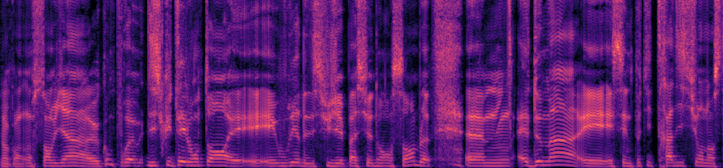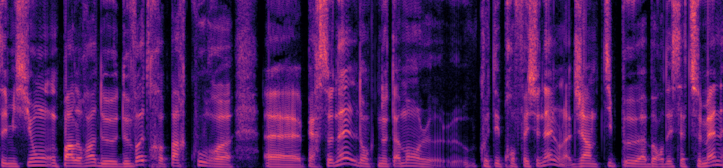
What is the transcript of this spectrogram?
Donc, on, sent bien euh, qu'on pourrait discuter longtemps et, ouvrir des sujets passionnants ensemble. Euh, demain, et, c'est une petite tradition dans cette émission, on parlera de, votre parcours personnel, donc notamment le, côté professionnel. On l'a déjà un petit peu abordé cette semaine.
